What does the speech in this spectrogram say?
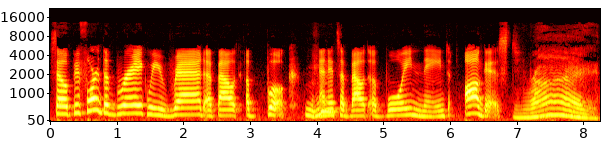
So before the break, we read about a book, mm-hmm. and it's about a boy named August. Right.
